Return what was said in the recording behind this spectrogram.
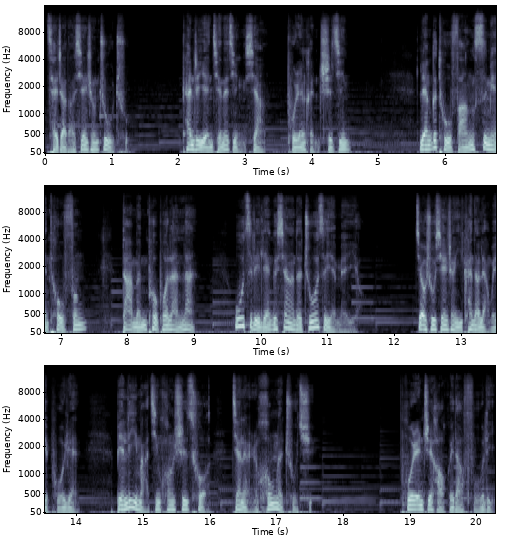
才找到先生住处。看着眼前的景象。仆人很吃惊，两个土房四面透风，大门破破烂烂，屋子里连个像样的桌子也没有。教书先生一看到两位仆人，便立马惊慌失措，将两人轰了出去。仆人只好回到府里，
